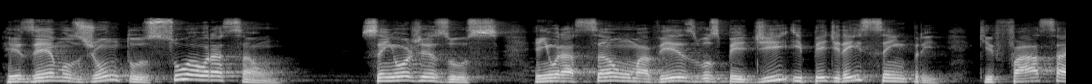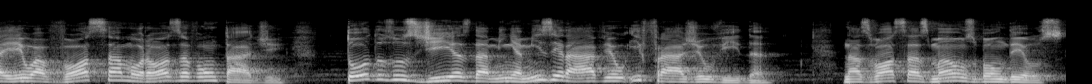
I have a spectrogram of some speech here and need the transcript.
Rezemos juntos sua oração. Senhor Jesus, em oração uma vez vos pedi e pedirei sempre, que faça eu a vossa amorosa vontade, todos os dias da minha miserável e frágil vida. Nas vossas mãos, bom Deus,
